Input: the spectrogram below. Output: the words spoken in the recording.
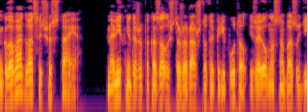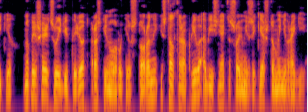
Глава двадцать шестая. На миг мне даже показалось, что Жерар что-то перепутал и завел нас на базу диких, но пришелец, выйдя вперед, раскинул руки в стороны и стал торопливо объяснять на своем языке, что мы не враги.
